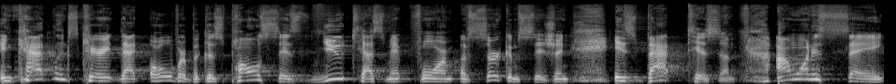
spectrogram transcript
And Catholics carried that over because Paul says New Testament form of circumcision is baptism. I want to say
